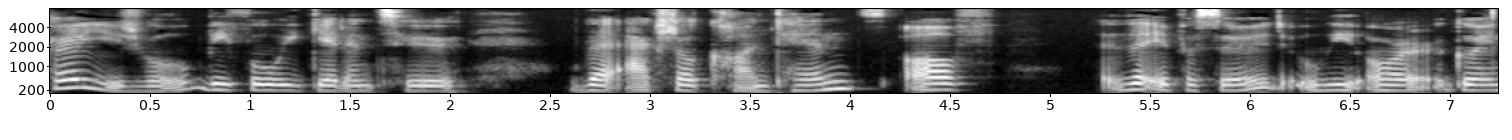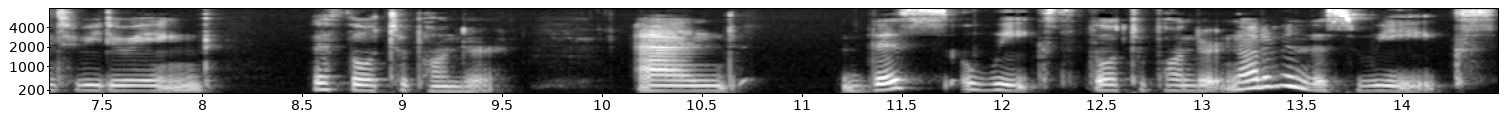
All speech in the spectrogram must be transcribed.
Per usual, before we get into the actual contents of the episode, we are going to be doing the thought to ponder. And this week's thought to ponder, not even this week's,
